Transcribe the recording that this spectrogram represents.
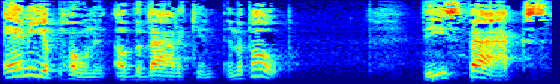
any opponent of the Vatican and the Pope. These facts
